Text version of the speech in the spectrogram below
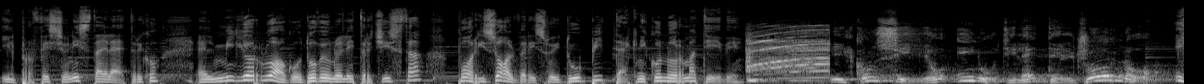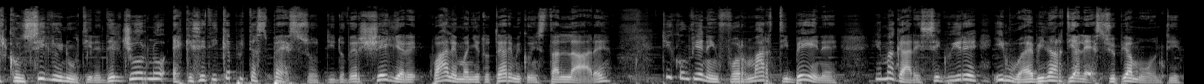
Il Professionista Elettrico, è il miglior luogo dove un elettricista può risolvere i suoi dubbi tecnico-normativi. Il consiglio inutile del giorno. Il consiglio inutile del giorno è che se ti capita spesso di dover scegliere quale magnetotermico installare, ti conviene informarti bene e magari seguire il webinar di Alessio Piamonti.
